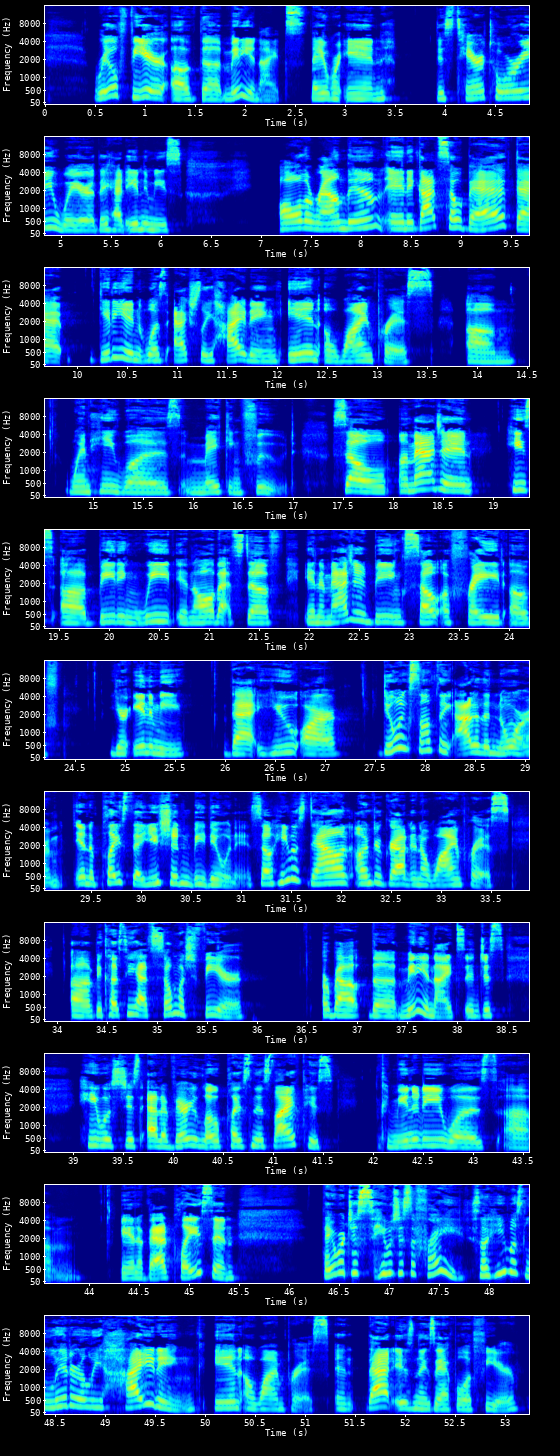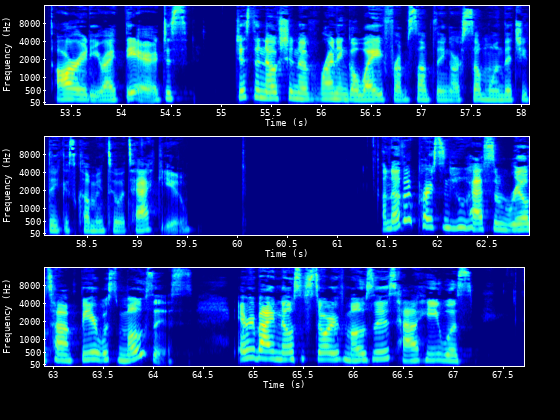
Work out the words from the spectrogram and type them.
real fear of the Midianites. They were in this territory where they had enemies all around them. And it got so bad that Gideon was actually hiding in a wine press um, when he was making food. So imagine he's uh, beating wheat and all that stuff. And imagine being so afraid of your enemy that you are doing something out of the norm in a place that you shouldn't be doing it. So he was down underground in a wine press um, because he had so much fear about the Midianites and just he was just at a very low place in his life. His community was um, in a bad place and they were just he was just afraid. So he was literally hiding in a wine press. And that is an example of fear already right there. Just just the notion of running away from something or someone that you think is coming to attack you. Another person who had some real time fear was Moses. Everybody knows the story of Moses, how he was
